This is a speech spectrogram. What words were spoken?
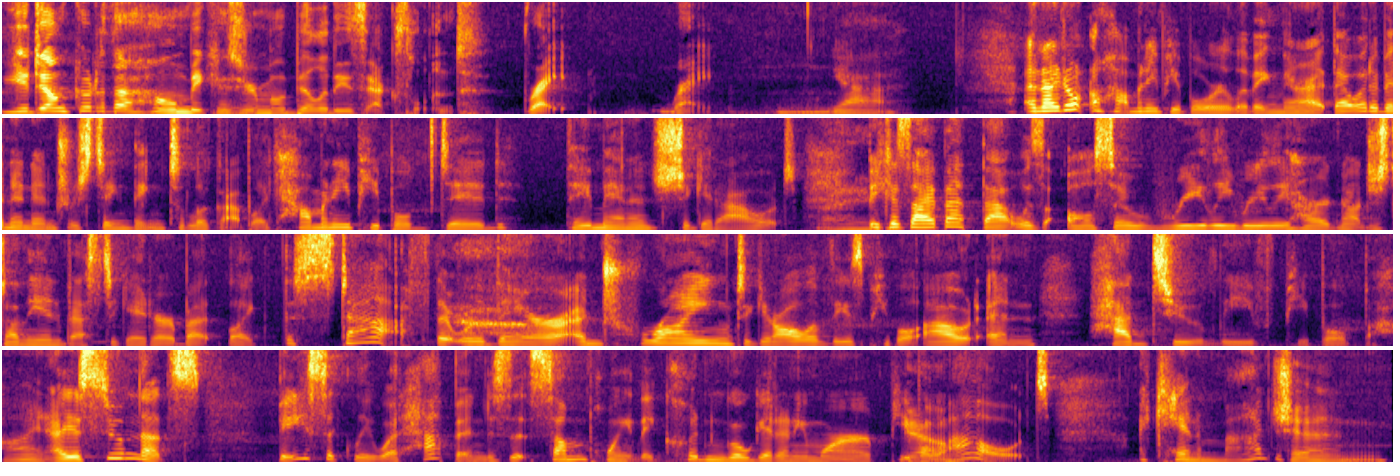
You don't go to the home because your mobility is excellent. Right. Right. Yeah. And I don't know how many people were living there. That would have been an interesting thing to look up. Like how many people did they managed to get out? Right. Because I bet that was also really, really hard, not just on the investigator, but like the staff that were there and trying to get all of these people out and had to leave people behind. I assume that's basically what happened is at some point they couldn't go get any more people Yeah. out. I can't imagine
